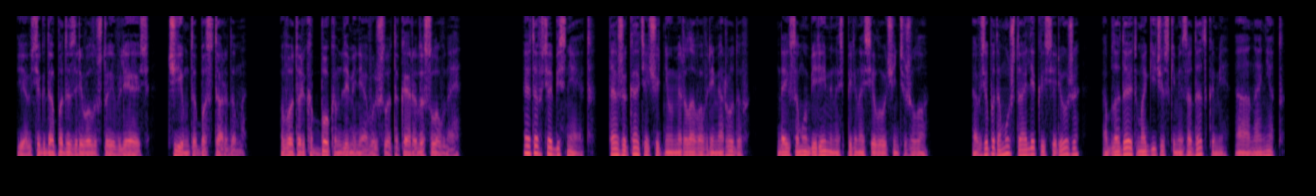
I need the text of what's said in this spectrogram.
Я всегда подозревал, что являюсь чьим-то бастардом. Вот только боком для меня вышла такая родословная». Это все объясняет. Та же Катя чуть не умерла во время родов, да и саму беременность переносила очень тяжело. А все потому, что Олег и Сережа обладают магическими задатками, а она нет.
